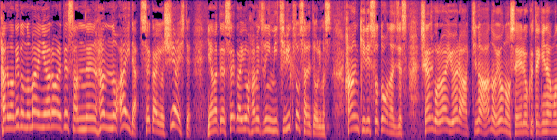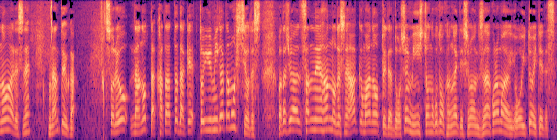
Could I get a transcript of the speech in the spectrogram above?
ハルマゲドンの前に現れて3年半の間、世界を支配して、やがて世界を破滅に導くとされております。反キリストと同じです。しかしこれはいわゆるあっちのあの世の勢力的なものがですね、なんというか、それを名乗った、語っただけという見方も必要です。私は3年半のですね、悪魔のといったらどうしても民主党のことを考えてしまうんですが、これはまあ置いといてです。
